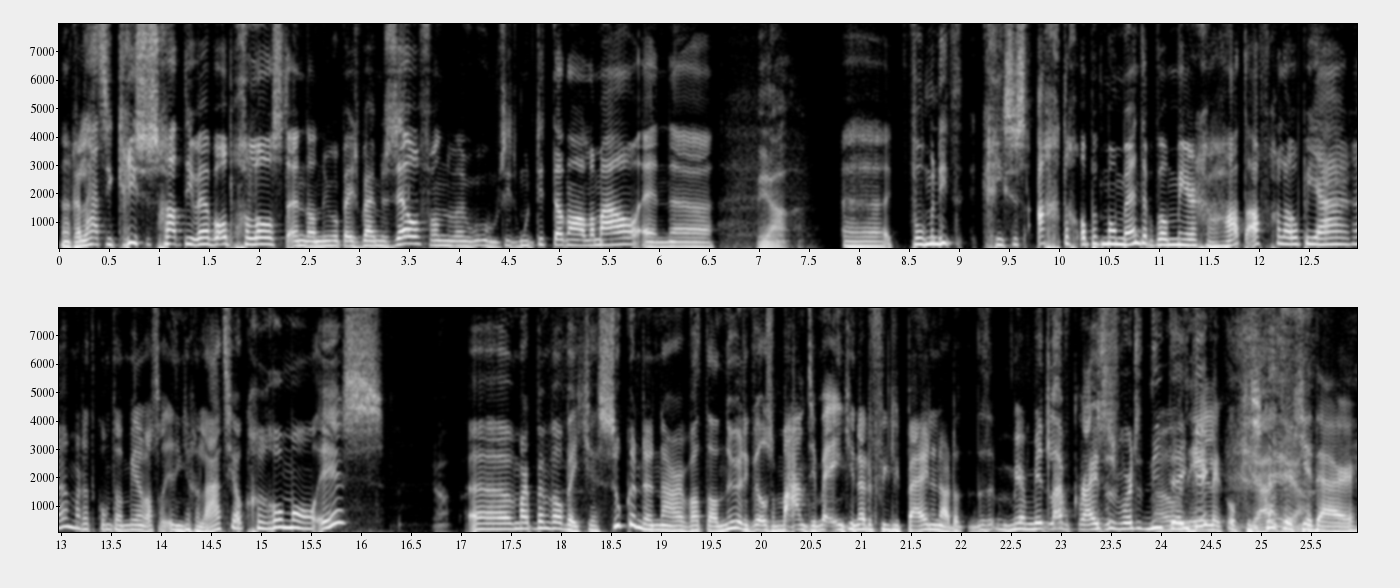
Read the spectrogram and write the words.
een relatiecrisis gehad die we hebben opgelost. En dan nu opeens bij mezelf. Van eh, hoe, hoe zit, moet dit dan allemaal? En eh, ja. eh, ik voel me niet crisisachtig op het moment. Heb ik wel meer gehad de afgelopen jaren. Maar dat komt dan meer als er in je relatie ook gerommel is. Ja. Eh, maar ik ben wel een beetje zoekende naar wat dan nu. En ik wil eens een maand in mijn eentje naar de Filipijnen. Nou, dat, dat- meer midlife crisis wordt het niet, Oh, denk wat ik. heerlijk op je Ja, scootertje ja. daar.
